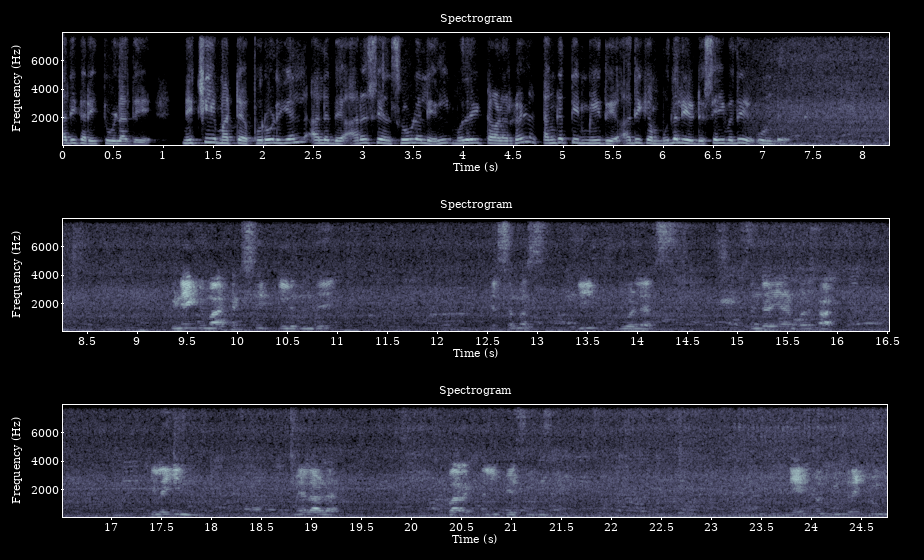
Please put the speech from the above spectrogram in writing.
அதிகரித்துள்ளது. நிச்சயமற்ற பொருளியல் அல்லது அரசியல் சூழலில் முதலீட்டாளர்கள் தங்கத்தின் மீது அதிகம் முதலீடு செய்வது உண்டு. பிணைங்கு மார்க்கெட் சீட்டிலிருந்து எஸ்எம்எஸ் டி ஜுவல்லர்ஸ் சுந்தரியான் பர்காட் கிளையின் மேலாளர் முபாரக் அலி பேசுகின்றேன் நேற்றும் இன்றைக்கும்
